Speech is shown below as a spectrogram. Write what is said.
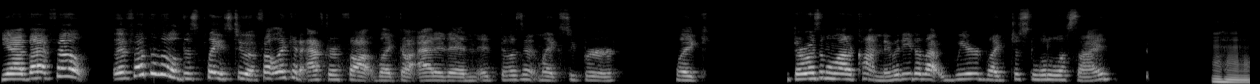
Yeah, that felt it felt a little displaced too. It felt like an afterthought like got added in. It wasn't like super like there wasn't a lot of continuity to that weird like just little aside. hmm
